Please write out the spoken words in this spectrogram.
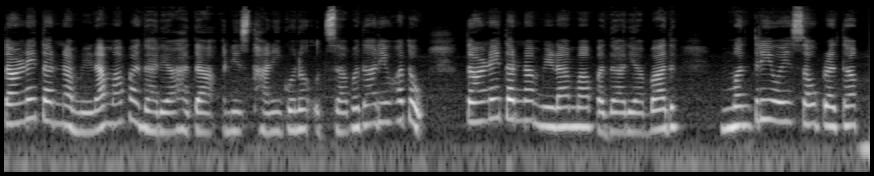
તરણેતરના મેળામાં પધાર્યા હતા અને સ્થાનિકોનો ઉત્સાહ વધાર્યો હતો. તરણેતરના મેળામાં પધાર્યા બાદ મંત્રીઓએ સૌપ્રથમ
